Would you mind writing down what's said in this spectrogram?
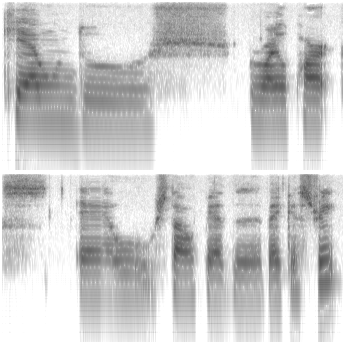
que é um dos Royal Parks é o, está ao pé de Baker Street.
